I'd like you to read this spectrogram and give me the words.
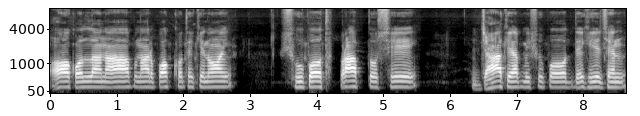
অকল্যাণ আপনার পক্ষ থেকে নয়। সুপথ প্রাপ্ত সে যাকে আপনি সুপথ দেখিয়েছেন।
